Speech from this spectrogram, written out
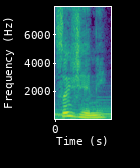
soy Jenny.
